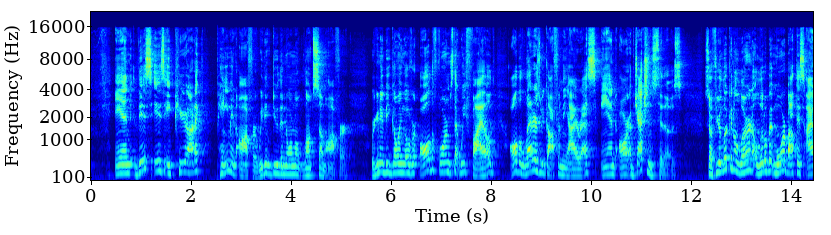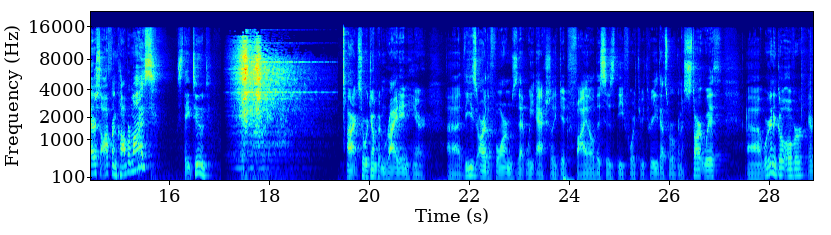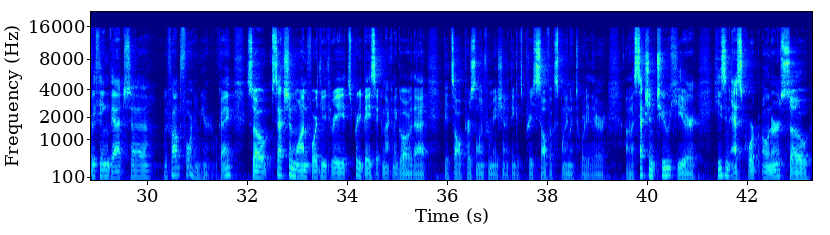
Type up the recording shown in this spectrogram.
And this is a periodic payment offer. We didn't do the normal lump sum offer. We're gonna be going over all the forms that we filed, all the letters we got from the IRS, and our objections to those. So if you're looking to learn a little bit more about this IRS offer and compromise, stay tuned. All right, so we're jumping right in here. Uh, these are the forms that we actually did file. This is the 433. That's where we're going to start with. Uh, we're going to go over everything that uh, we filed for him here, okay? So section one, 433, it's pretty basic. I'm not gonna go over that. It's all personal information. I think it's pretty self-explanatory there. Uh, section two here, he's an S Corp owner. So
